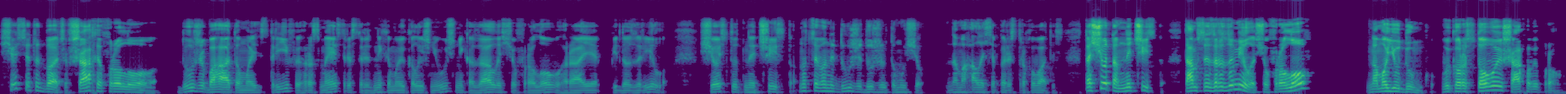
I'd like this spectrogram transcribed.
Щось я тут бачив. Шахи Фролова. Дуже багато майстрів і гросмейстрів, серед них і мої колишні учні казали, що Фролов грає підозріло. Щось тут нечисто. Ну, це вони дуже-дуже тому, що намагалися перестрахуватись. Та що там нечисто? Там все зрозуміло, що Фролов, на мою думку, використовує шахові проги.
